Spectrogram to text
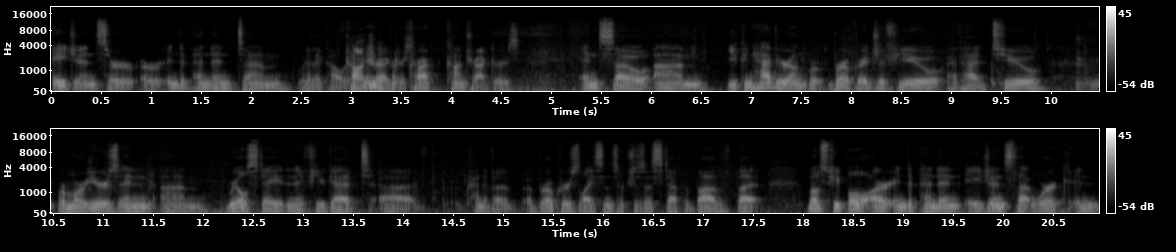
agents or, or independent, um, what do they call it? Contractors. Indep- contractors. And so um, you can have your own bro- brokerage if you have had two or more years in um, real estate and if you get uh, kind of a, a broker's license, which is a step above. But most people are independent agents that work and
